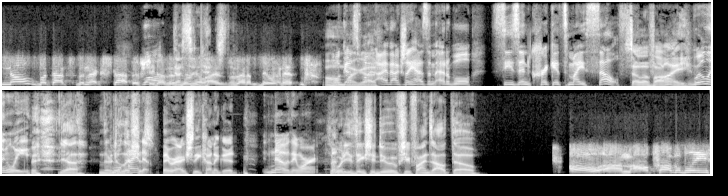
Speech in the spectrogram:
No, but that's the next step if she doesn't realize that I'm doing it. Oh well, my guess god. what? I've actually had some edible seasoned crickets myself. So have I. Willingly. yeah, and they're Well, delicious. kind of. They were actually kind of good. No, they weren't. So what do you think she'd do if she finds out though? Oh, um, I'll probably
